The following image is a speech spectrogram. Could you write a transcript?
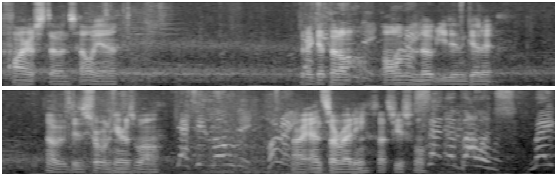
Firestones. Hell yeah. Did I get that on all of them? Nope, you didn't get it. Oh, there's a short one here as well. Get it loaded. Alright, Ents are ready, so that's useful. Set the balance. Make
